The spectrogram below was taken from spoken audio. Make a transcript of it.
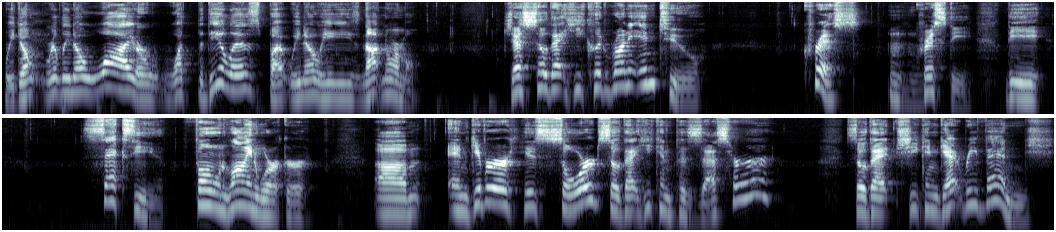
We don't really know why or what the deal is, but we know he's not normal. Just so that he could run into Chris Christie, the sexy phone line worker, um, and give her his sword so that he can possess her, so that she can get revenge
